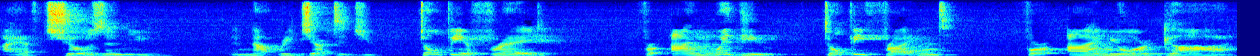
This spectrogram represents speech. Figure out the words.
I have chosen you and not rejected you. Don't be afraid, for I'm with you. Don't be frightened, for I'm your God.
